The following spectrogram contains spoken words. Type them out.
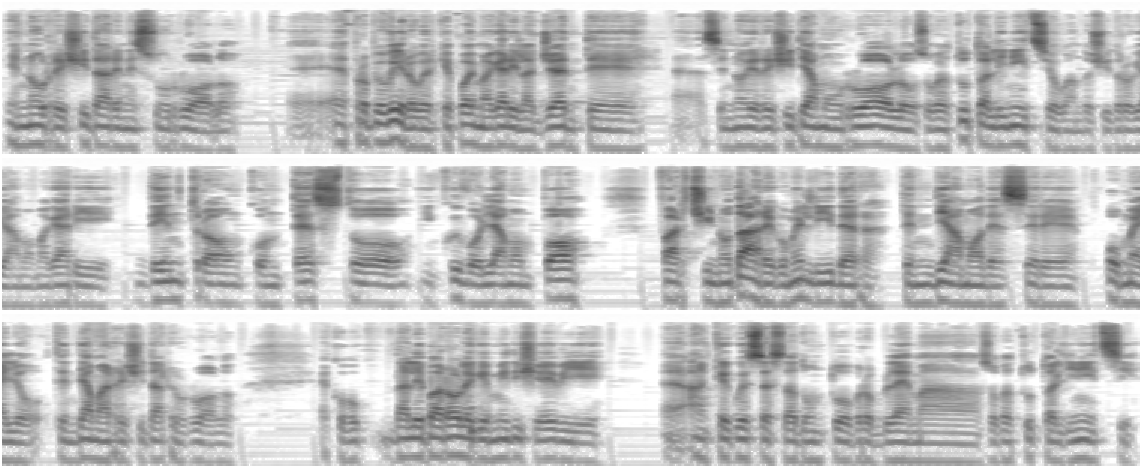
e non recitare nessun ruolo è proprio vero perché poi magari la gente, eh, se noi recitiamo un ruolo, soprattutto all'inizio quando ci troviamo magari dentro a un contesto in cui vogliamo un po' farci notare come leader, tendiamo ad essere, o meglio, tendiamo a recitare un ruolo. Ecco, dalle parole che mi dicevi, eh, anche questo è stato un tuo problema, soprattutto agli inizi.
